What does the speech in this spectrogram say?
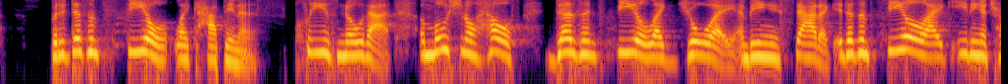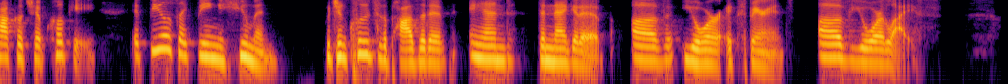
But it doesn't feel like happiness. Please know that. Emotional health doesn't feel like joy and being ecstatic. It doesn't feel like eating a chocolate chip cookie. It feels like being a human, which includes the positive and the negative of your experience, of your life.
